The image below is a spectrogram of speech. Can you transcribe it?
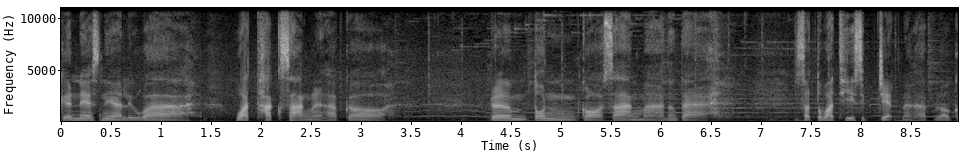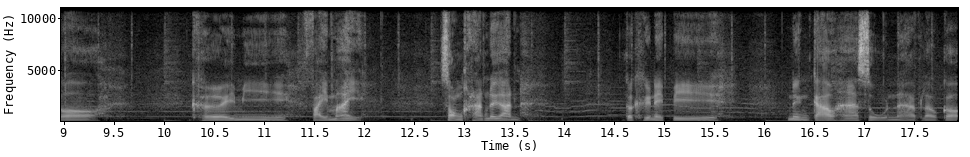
เกอร์เนสเนี่ยหรือว่าวัดทักซังนะครับก็เริ่มต้นก่อสร้างมาตั้งแต่ศตวรรษที่ 17 นะครับ แล้วก็ เคยมีไฟไหม้สองครั้งด้วยกัน ก็คือในปี 1950 นะครับ แล้วก็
